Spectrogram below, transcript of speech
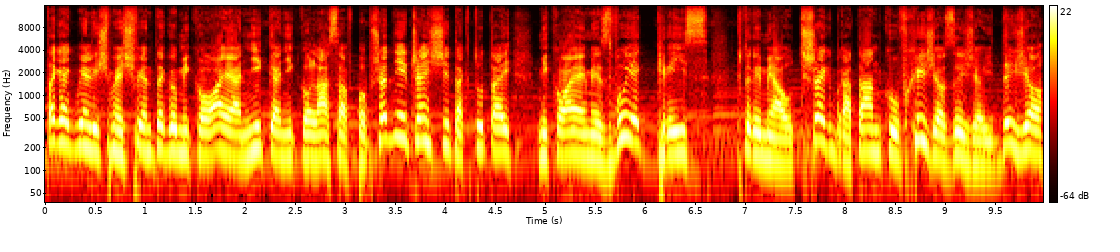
Tak jak mieliśmy świętego Mikołaja Nika Nikolasa w poprzedniej części, tak tutaj Mikołajem jest wujek Chris, który miał trzech bratanków, Hyzio, Zyzio i Dyzio,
